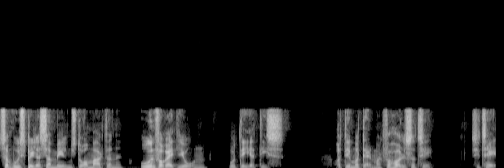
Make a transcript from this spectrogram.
som udspiller sig mellem stormagterne uden for regionen, vurderer DIS. Og det må Danmark forholde sig til. Citat.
